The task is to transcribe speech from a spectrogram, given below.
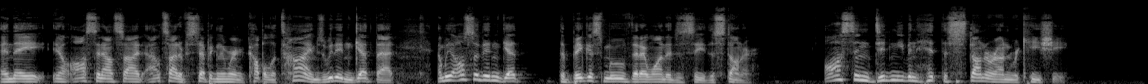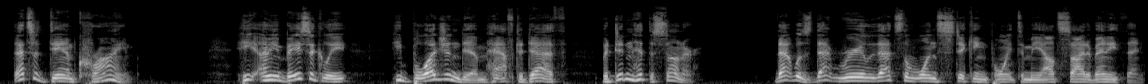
And they, you know, Austin outside, outside of stepping in the ring a couple of times, we didn't get that. And we also didn't get the biggest move that I wanted to see, the stunner. Austin didn't even hit the stunner on Rikishi. That's a damn crime. He, I mean, basically, he bludgeoned him half to death, but didn't hit the stunner. That was that really that's the one sticking point to me outside of anything.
